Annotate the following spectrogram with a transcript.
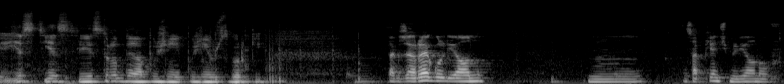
jest, jest, jest trudny, a później, później już z górki. Także Regulion mm, za 5 milionów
